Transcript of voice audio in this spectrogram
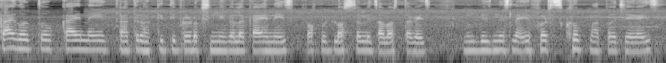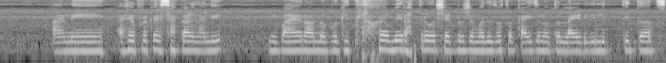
काय करतो काय नाही. रात्र किती प्रोडक्शन निघालं काय नाही. प्रॉफिट लॉस सगळे चालू असतं गाईज बिझनेसला एफर्ट्स खूप महत्त्वाचे आहे गाईज आणि अशा प्रकारे सकाळ झाली. मी बाहेर आलो बघितलं. मी रात्रभर शटरच्या मध्येच होतो काहीच नव्हतं. लाइट गेली तिथंच.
